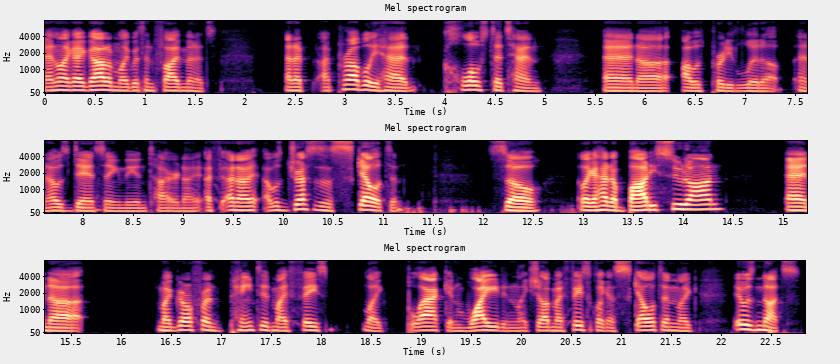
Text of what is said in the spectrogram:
and like I got them like within five minutes and I I probably had close to ten, and uh, I was pretty lit up, and I was dancing the entire night. I, and I I was dressed as a skeleton, so like I had a bodysuit on, and uh, my girlfriend painted my face like black and white, and like she had my face looked like a skeleton. Like it was nuts.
